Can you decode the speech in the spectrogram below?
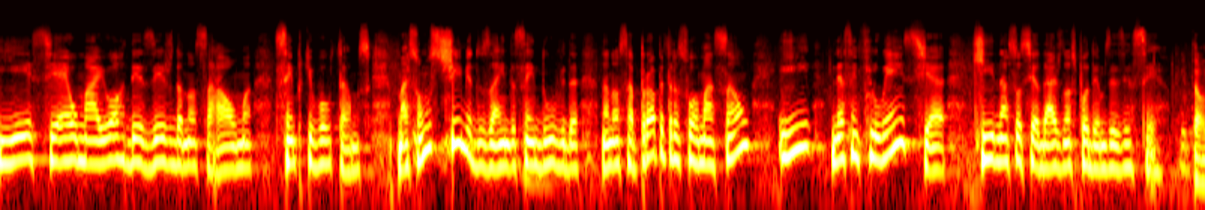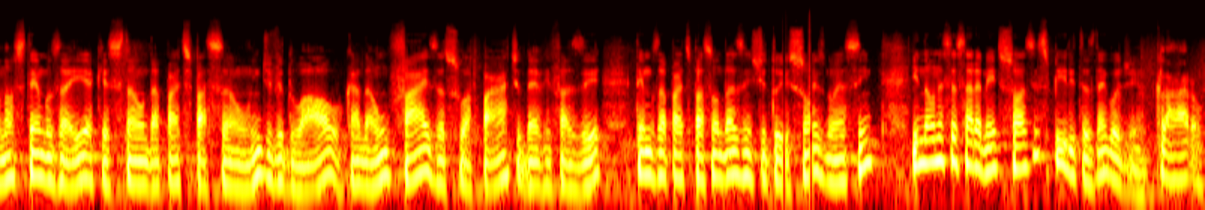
e esse é o maior desejo da nossa alma sempre que voltamos. Mas somos tímidos ainda, sem dúvida, na nossa própria transformação e nessa influência que na sociedade nós podemos exercer. Então, nós temos aí a questão da participação individual individual, cada um faz a sua parte, deve fazer. Temos a participação das instituições, não é assim? E não necessariamente só as espíritas, né, Godinho? Claro.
